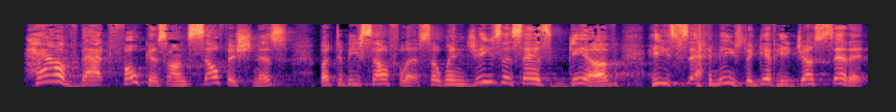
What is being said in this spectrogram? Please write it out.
have that focus on selfishness, but to be selfless. So when Jesus says give, He means to give. He just said it.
